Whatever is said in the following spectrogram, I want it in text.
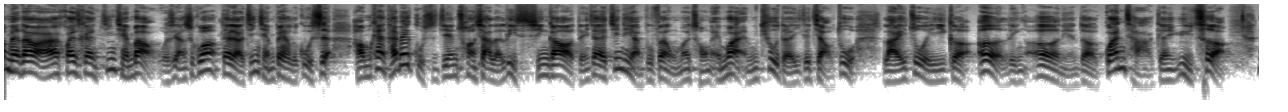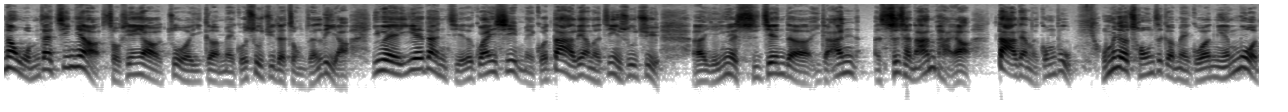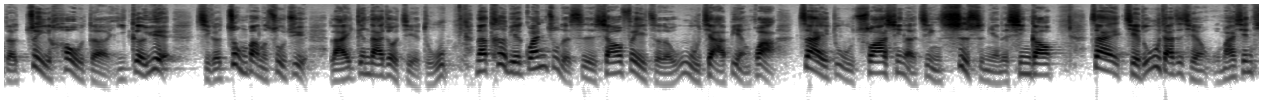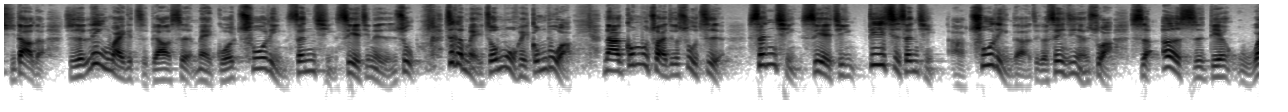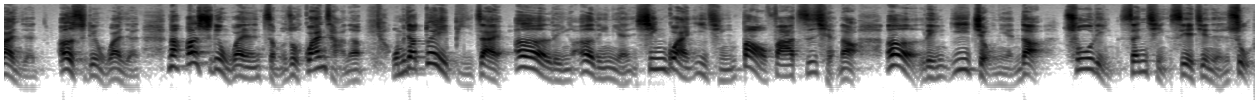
众朋友，大家好，欢迎收看《金钱报》，我是杨世光，带表金钱背后的故事。好，我们看台北股市今天创下了历史新高啊！等一下在今天部分，我们从 M one、M two 的一个角度来做一个二零二二年的观察跟预测。那我们在今天啊，首先要做一个美国数据的总整理啊，因为耶诞节的关系，美国大量的经济数据，呃，也因为时间的一个安时辰的安排啊，大量的公布，我们就从这个美国年末的最后的一个月几个重磅的数据来跟大家做解读。那那特别关注的是消费者的物价变化，再度刷新了近四十年的新高。在解读物价之前，我们还先提到的就是另外一个指标是美国初领申请失业金的人数，这个每周末会公布啊。那公布出来这个数字，申请失业金第一次申请啊，初领的这个失业金人数啊是二十点五万人，二十点五万人。那二十点五万人怎么做观察呢？我们要对比在二零二零年新冠疫情爆发之前呢，二零。一九年的初领申请失业金人数。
